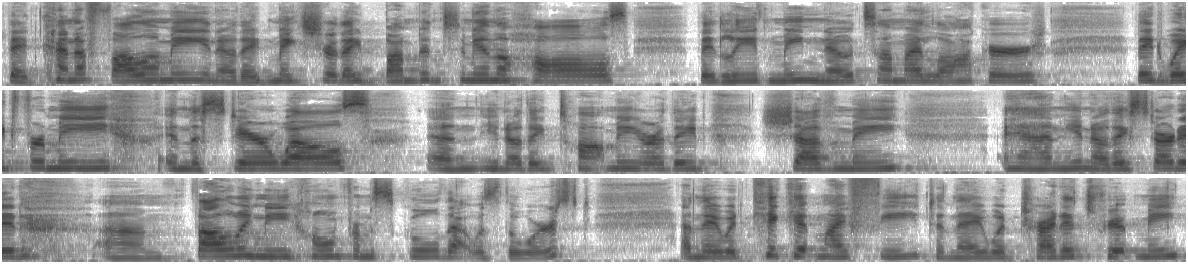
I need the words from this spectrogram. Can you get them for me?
they'd kind of follow me. You know, they'd make sure they bump into me in the halls. They'd leave me notes on my locker. They'd wait for me in the stairwells, and you know, they'd taunt me or they'd shove me. And you know, they started um, following me home from school. That was the worst. And they would kick at my feet, and they would try to trip me.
